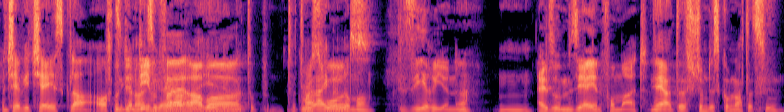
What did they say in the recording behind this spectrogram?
Und Chevy Chase, klar, auch Und in dem Fall Jahre, aber eh, total Bruce eigene Nummer. Serie, ne? Mhm. Also im Serienformat. Ja, das stimmt, das kommt noch dazu.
